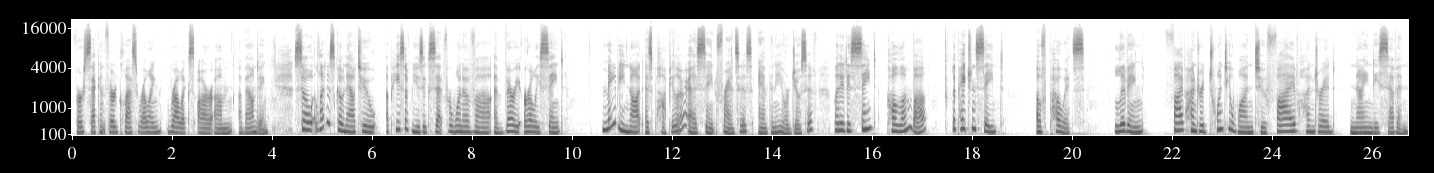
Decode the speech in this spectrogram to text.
first, second, third class relics are um, abounding. So let us go now to a piece of music set for one of uh, a very early saint, maybe not as popular as Saint Francis, Anthony, or Joseph, but it is Saint Columba, the patron saint of poets, living 521 to 597,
